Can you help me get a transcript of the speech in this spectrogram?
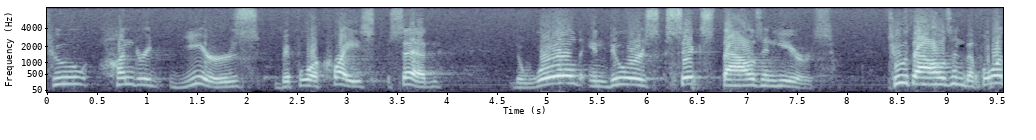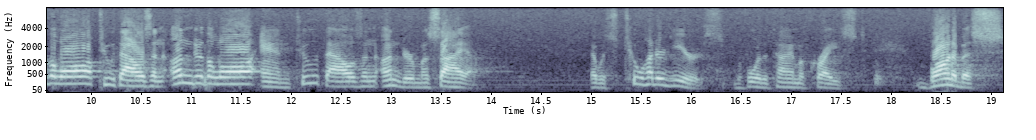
200 years before Christ said, the world endures 6,000 years. 2,000 before the law, 2,000 under the law, and 2,000 under Messiah. That was 200 years before the time of Christ. Barnabas,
